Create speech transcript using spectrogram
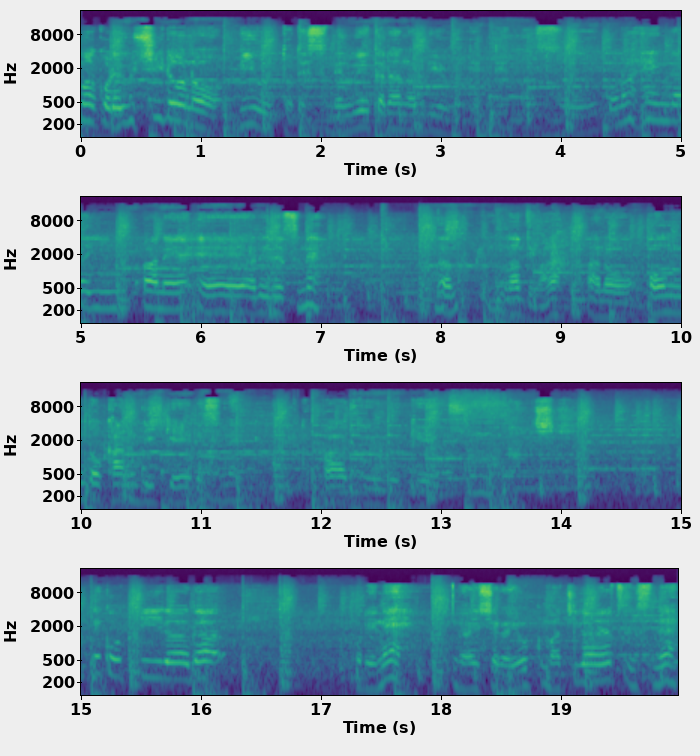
まあこれ後ろのビューとですね。上からのビューが出てます。この辺がインパネ、えーあれですね。なんなんていうかな。あの温度管理系ですね。パーキング系はこんな感じ。でこちらがこれね会社がよく間違うやつですね。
